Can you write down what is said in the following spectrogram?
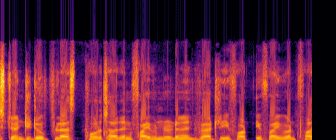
S22 plus 4500 mAh battery 45 watt fast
